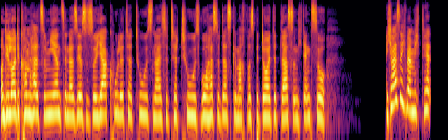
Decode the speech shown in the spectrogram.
Und die Leute kommen halt zu mir und sind als erstes so, ja, coole Tattoos, nice Tattoos, wo hast du das gemacht, was bedeutet das? Und ich denk so, ich weiß nicht, wenn mich tä-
